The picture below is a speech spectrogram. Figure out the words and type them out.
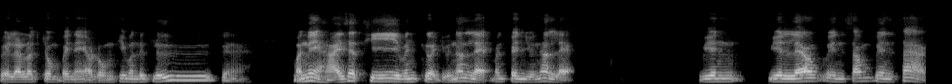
เวลาเราจมไปในอารมณ์ที่มันลึกๆนะมันไม่หายสักทีมันเกิดอยู่นั่นแหละ มันเป็นอยู่นั่นแหละ เวียนเวียนแล้วเวียนซ้ำเวียนซาก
